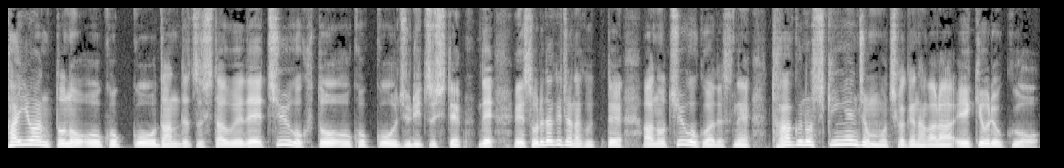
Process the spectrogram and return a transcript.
台湾との国交を断絶した上で中国と国交を樹立してでそれだけじゃなくってあの中国はですね多額の資金援助も持ちかけながら影響力を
